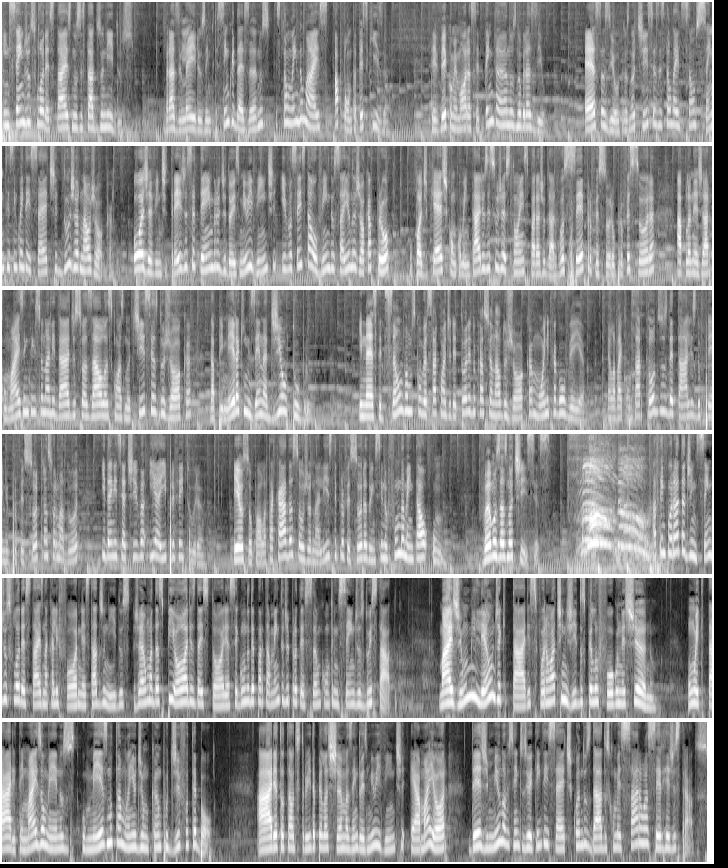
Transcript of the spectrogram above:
Incêndios florestais nos Estados Unidos. Brasileiros entre 5 e 10 anos estão lendo mais, aponta pesquisa. TV comemora 70 anos no Brasil. Essas e outras notícias estão na edição 157 do Jornal Joca. Hoje é 23 de setembro de 2020 e você está ouvindo Saiu no Joca Pro, o podcast com comentários e sugestões para ajudar você, professor ou professora, a planejar com mais intencionalidade suas aulas com as notícias do Joca da primeira quinzena de outubro. E nesta edição vamos conversar com a diretora educacional do Joca, Mônica Gouveia. Ela vai contar todos os detalhes do prêmio Professor Transformador e da iniciativa IAI Prefeitura. Eu sou Paula Tacada, sou jornalista e professora do Ensino Fundamental 1. Vamos às notícias. Mundo! A temporada de incêndios florestais na Califórnia, Estados Unidos, já é uma das piores da história, segundo o Departamento de Proteção contra Incêndios do Estado. Mais de um milhão de hectares foram atingidos pelo fogo neste ano. Um hectare tem mais ou menos o mesmo tamanho de um campo de futebol. A área total destruída pelas chamas em 2020 é a maior desde 1987, quando os dados começaram a ser registrados.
